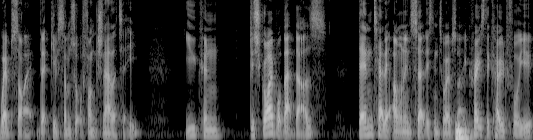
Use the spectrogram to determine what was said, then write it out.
website that gives some sort of functionality. You can describe what that does, then tell it, I want to insert this into a website. It creates the code for you,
